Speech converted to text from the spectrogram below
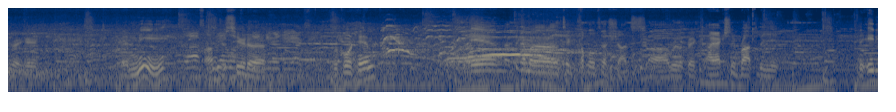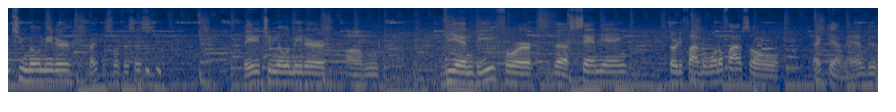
Right here. And me, I'm just here to record him. And I think I'm gonna take a couple of test shots uh, really quick. I actually brought the the 82 millimeter, right? This is what this is. The 82 millimeter um, VND for the Samyang 35 to 105. So heck yeah, man, it's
